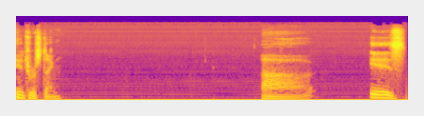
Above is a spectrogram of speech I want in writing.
interesting uh, is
